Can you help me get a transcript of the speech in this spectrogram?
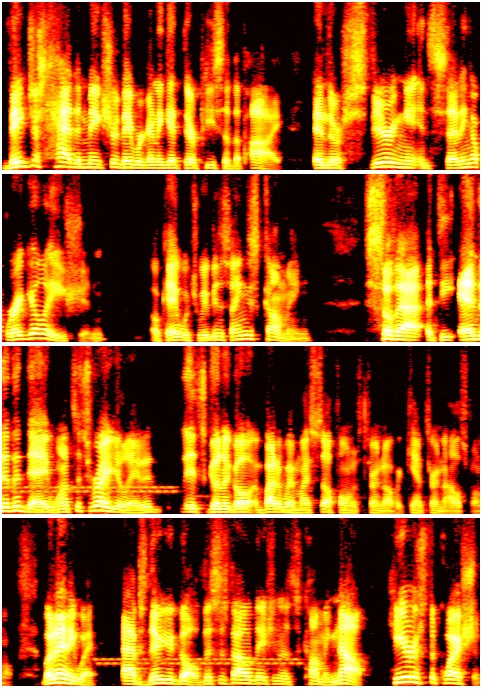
They just had to make sure they were going to get their piece of the pie. And they're steering it and setting up regulation, okay, which we've been saying is coming, so that at the end of the day, once it's regulated, it's going to go. And by the way, my cell phone is turned off. I can't turn the house phone off. But anyway, abs, there you go. This is validation that's coming. Now, here's the question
